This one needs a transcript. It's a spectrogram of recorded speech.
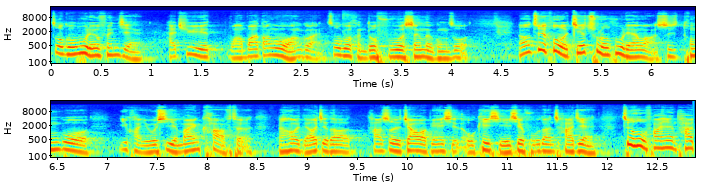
做过物流分拣，还去网吧当过网管，做过很多服务生的工作。然后最后接触了互联网是通过。一款游戏 Minecraft，然后了解到它是 Java 编写的，我可以写一些服务端插件。最后发现它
